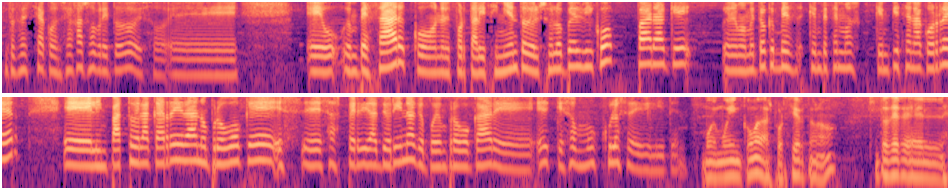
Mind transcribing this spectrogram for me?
Entonces se aconseja sobre todo eso. Eh, empezar con el fortalecimiento del suelo pélvico para que en el momento que, empe- que empecemos que empiecen a correr eh, el impacto de la carrera no provoque es- esas pérdidas de orina que pueden provocar eh, eh, que esos músculos se debiliten Muy, muy incómodas, por cierto, ¿no? Entonces, el,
